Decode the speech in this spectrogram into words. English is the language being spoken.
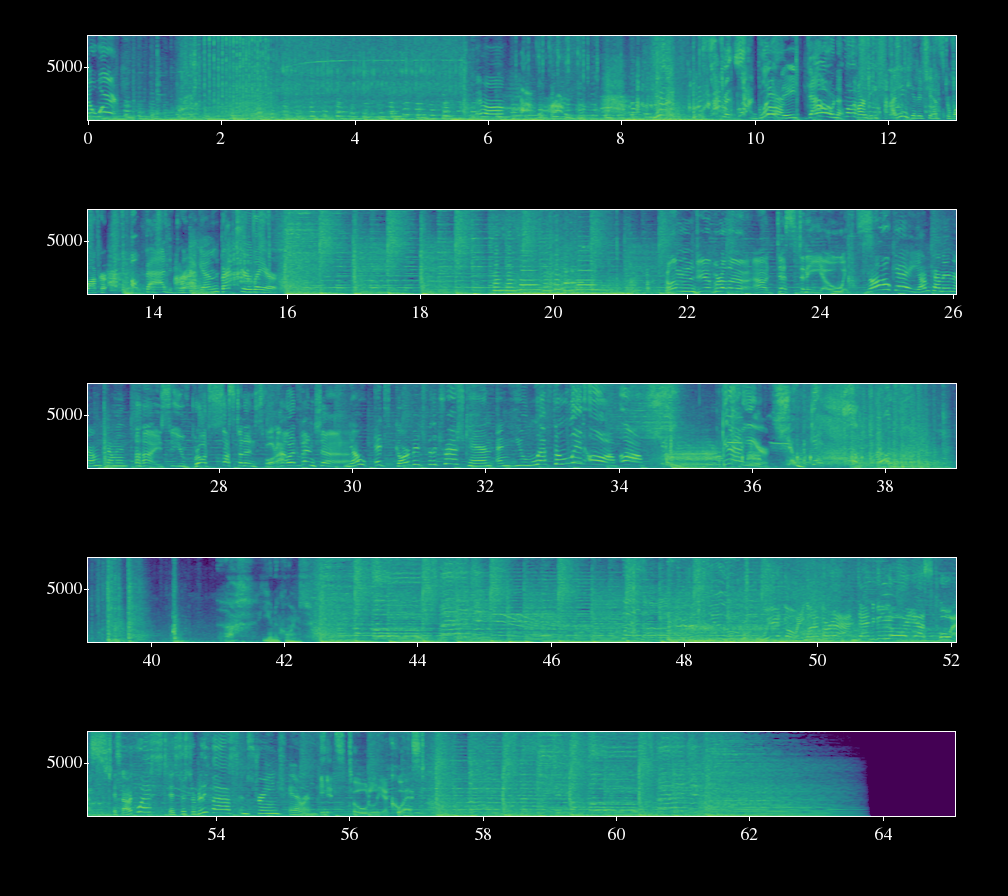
to work! Hey, Mom! Stop it! Blazey, down! Oh, Sorry, I didn't get a chance to walk her. Oh, bad dragon, back to your lair. Our destiny awaits. Okay, I'm coming, I'm coming. I see you've brought sustenance for our adventure. No, it's garbage for the trash can, and you left the lid off! Oh, shoot! Get out of here! Shoot, get Ugh, unicorns. We're quest. It's not a quest, it's just a really fast and strange errand. It's totally a quest.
